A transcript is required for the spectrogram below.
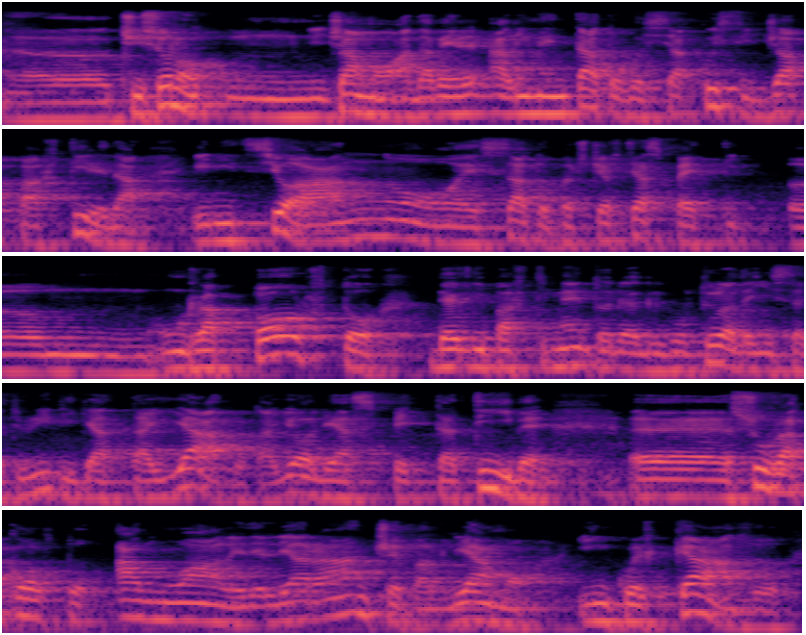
Uh, ci sono, mh, diciamo, ad aver alimentato questi acquisti già a partire da inizio anno è stato per certi aspetti um, un rapporto del Dipartimento dell'Agricoltura degli Stati Uniti che ha tagliato, tagliò le aspettative eh, sul raccolto annuale delle arance, parliamo in quel caso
